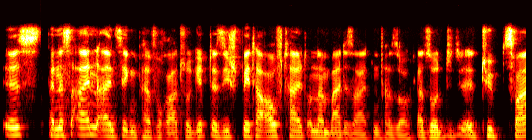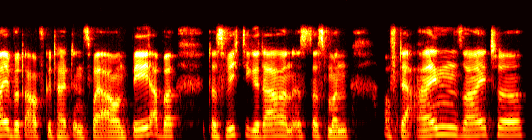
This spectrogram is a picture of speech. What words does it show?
ist, wenn es einen einzigen Perforator gibt, der sie später aufteilt und dann beide Seiten versorgt. Also Typ 2 wird aufgeteilt in 2a und b, aber das Wichtige daran ist, dass man auf der einen Seite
